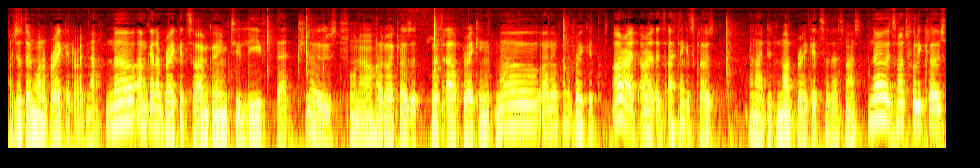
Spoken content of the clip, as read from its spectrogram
I just don't want to break it right now. No, I'm gonna break it, so I'm going to leave that closed for now. How do I close it without breaking? No, I don't want to break it. Alright, alright, I think it's closed. And I did not break it, so that's nice. No, it's not fully closed,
